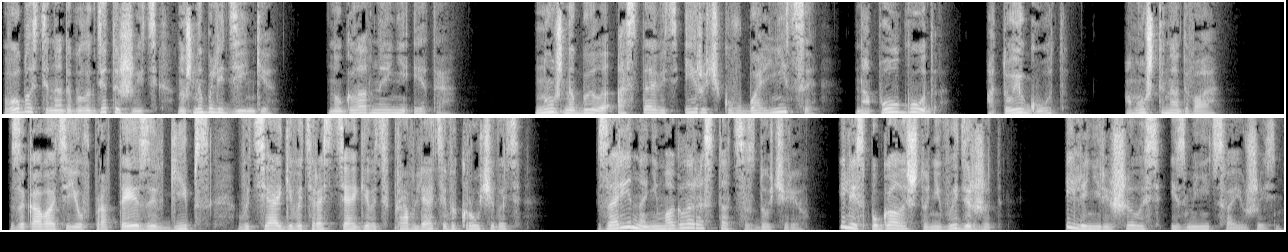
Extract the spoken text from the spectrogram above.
В области надо было где-то жить, нужны были деньги. Но главное не это. Нужно было оставить Ирочку в больнице на полгода, а то и год, а может и на два. Заковать ее в протезы, в гипс, вытягивать, растягивать, вправлять и выкручивать. Зарина не могла расстаться с дочерью. Или испугалась, что не выдержит, или не решилась изменить свою жизнь.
